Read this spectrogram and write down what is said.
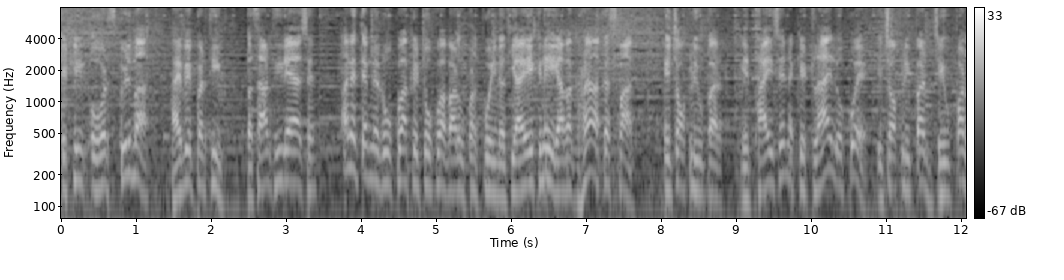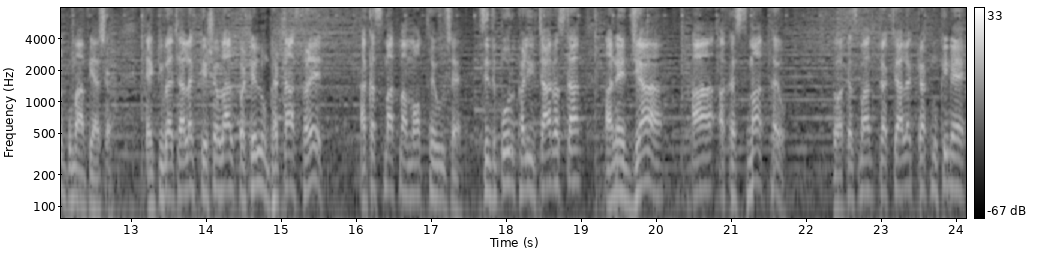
કેટલી ઓવર સ્પીડમાં હાઈવે પરથી પસાર થઈ રહ્યા છે. અને તેમને રોકવા કે ટોકવા વાળું પણ કોઈ નથી. આ એક નહીં આવા ઘણા અકસ્માત એ ચોકડી ઉપર એ થાય છે ને કેટલાય લોકોએ એ ચોકડી પર જીવ પણ ગુમાવ્યા છે. એક્ટિવા ચાલક કેશવલાલ પટેલનું ઘટના સ્થળે અકસ્માતમાં મોત થયું છે. સિદ્ધપુર ખડી ચાર રસ્તા અને જ્યાં આ અકસ્માત થયો. તો અકસ્માત ટ્રક ચાલક ટ્રક મૂકીને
